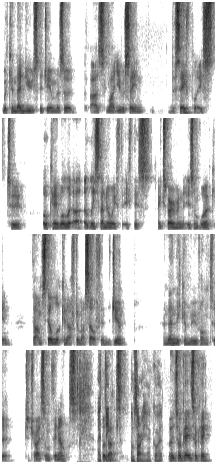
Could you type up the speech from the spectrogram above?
we can then use the gym as a as like you were saying, the safe place to okay, well, uh, at least I know if if this experiment isn't working, that I'm still looking after myself in the gym, and then they can move on to to try something else. I but think. I'm sorry. Yeah, go ahead. It's okay. It's okay.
